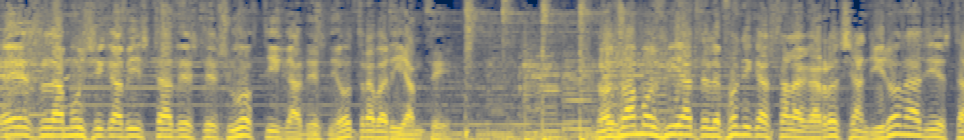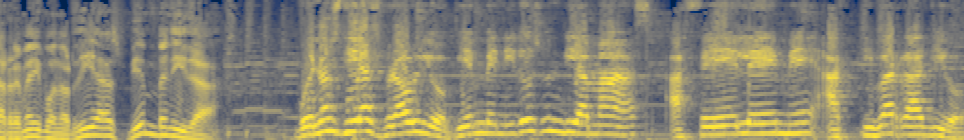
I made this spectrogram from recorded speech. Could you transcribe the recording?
Es la música vista desde su óptica, desde otra variante. Nos vamos vía telefónica hasta la Garrocha en Girona. Allí está Remey. Buenos días. Bienvenida. Buenos días, Braulio. Bienvenidos un día más a CLM Activa Radio.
